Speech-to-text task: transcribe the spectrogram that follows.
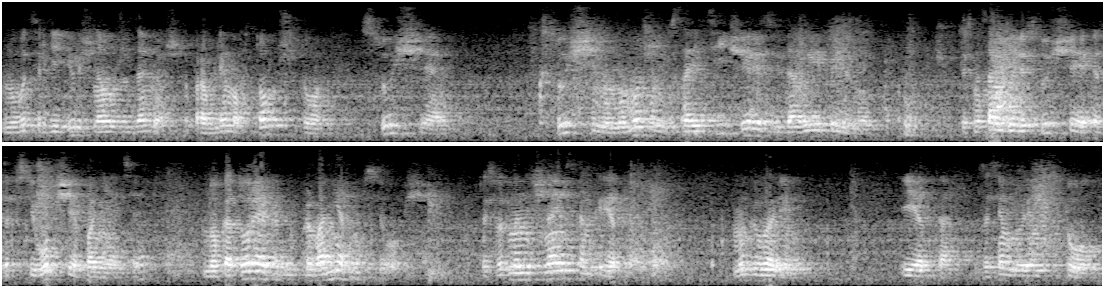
Ну вот Сергей Юрьевич нам уже донес, что проблема в том, что сущее, к сущему мы можем зайти через видовые признаки. То есть на самом деле сущее это всеобщее понятие, но которая как бы правомерно всеобщая. То есть вот мы начинаем с конкретного. Мы говорим это, затем говорим стол,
